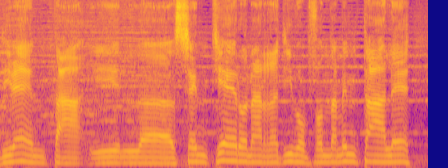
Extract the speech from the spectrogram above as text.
diventa il eh, sentiero narrativo fondamentale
